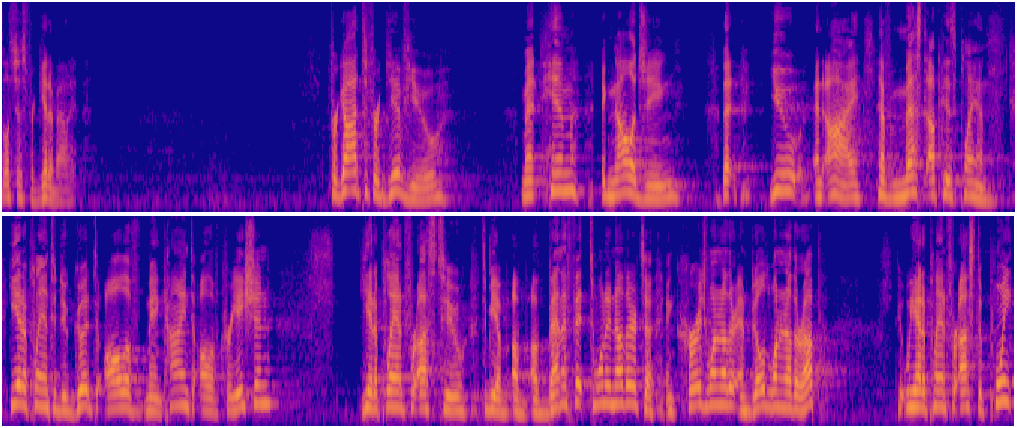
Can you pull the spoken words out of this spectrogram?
let's just forget about it. For God to forgive you meant Him acknowledging that you and I have messed up His plan. He had a plan to do good to all of mankind, to all of creation. He had a plan for us to, to be of benefit to one another, to encourage one another and build one another up. We had a plan for us to point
